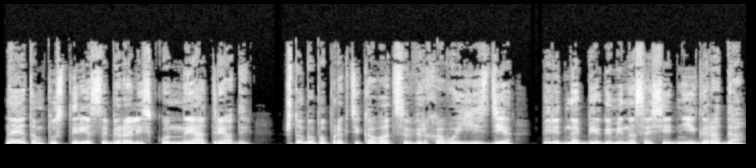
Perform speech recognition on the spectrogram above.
на этом пустыре собирались конные отряды, чтобы попрактиковаться в верховой езде перед набегами на соседние города.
